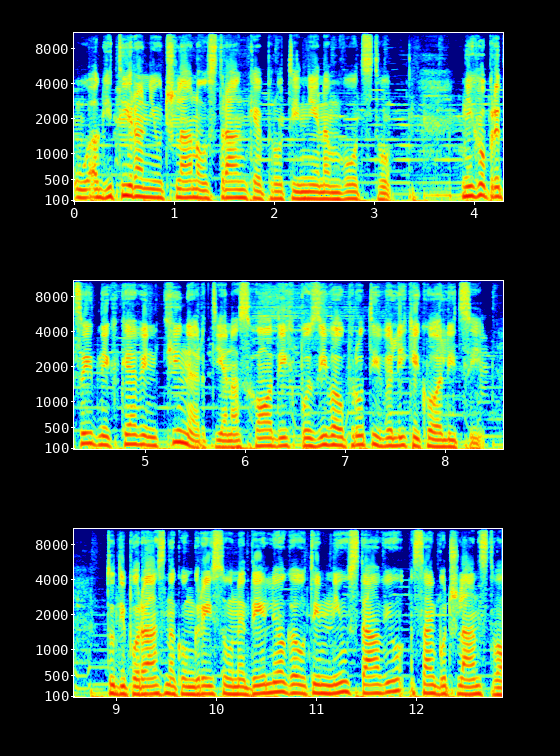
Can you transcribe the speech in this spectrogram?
v agitiranju članov stranke proti njenem vodstvu. Njihov predsednik Kevin Kinnert je na shodih pozival proti veliki koaliciji. Tudi poraz na kongresu v nedeljo ga v tem ni ustavil, saj bo članstvo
